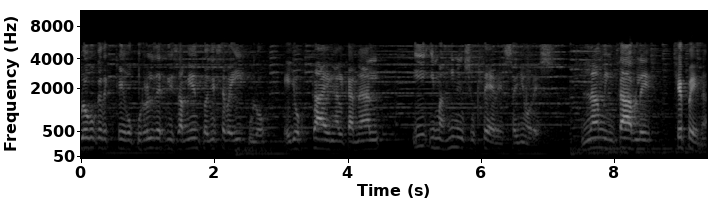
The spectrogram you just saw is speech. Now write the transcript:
luego que, ocurrió el deslizamiento en ese vehículo, ellos caen al canal y imagínense ustedes, señores, lamentable, qué pena.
